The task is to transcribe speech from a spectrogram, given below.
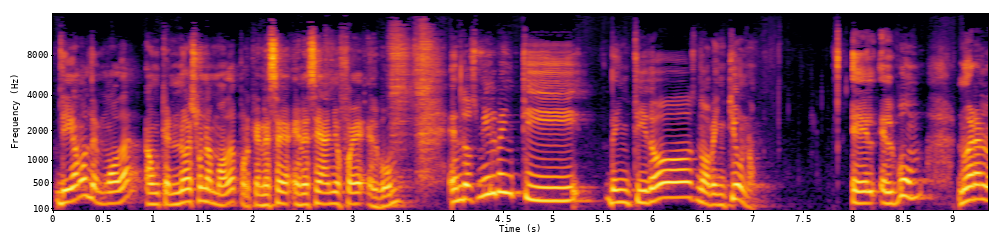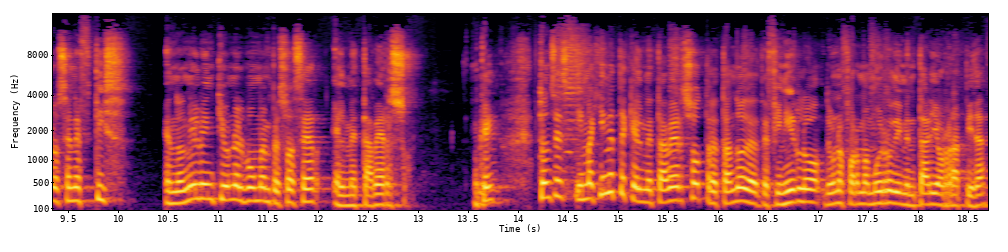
digamos de moda, aunque no es una moda porque en ese, en ese año fue el boom. En 2022, no, 21, el, el boom no eran los NFTs. En 2021 el boom empezó a ser el metaverso. Entonces, imagínate que el metaverso, tratando de definirlo de una forma muy rudimentaria o rápida,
